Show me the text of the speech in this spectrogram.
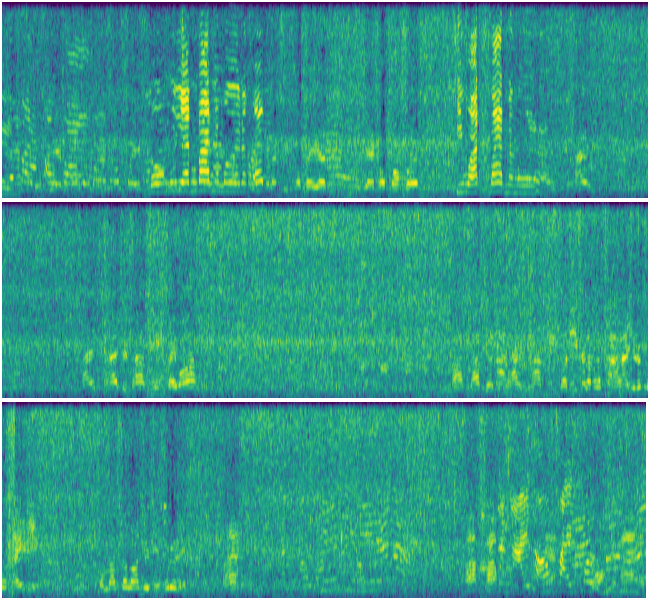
ยเข้าไปเข้าไปโรงเรียนบ้านนาเมยนะครับกำลังสิเข้าไปแจกเขากล้องเพิ่นที่วัดบ้านนาเมยค่ะให้ให้ให้เป็นภาพนิ่งไปบ่เอาครับครับเดี๋ยวหน้าท่านภาพนี้ตอนนี้กำลังรับปากอะไรอยู่ทั้งรถไถนี่ตลอดตลอดอยู่นี่พูดด้วยนี่มาครับครับจะหงายท้องไปปึ้ของงจะมาเนี่ย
